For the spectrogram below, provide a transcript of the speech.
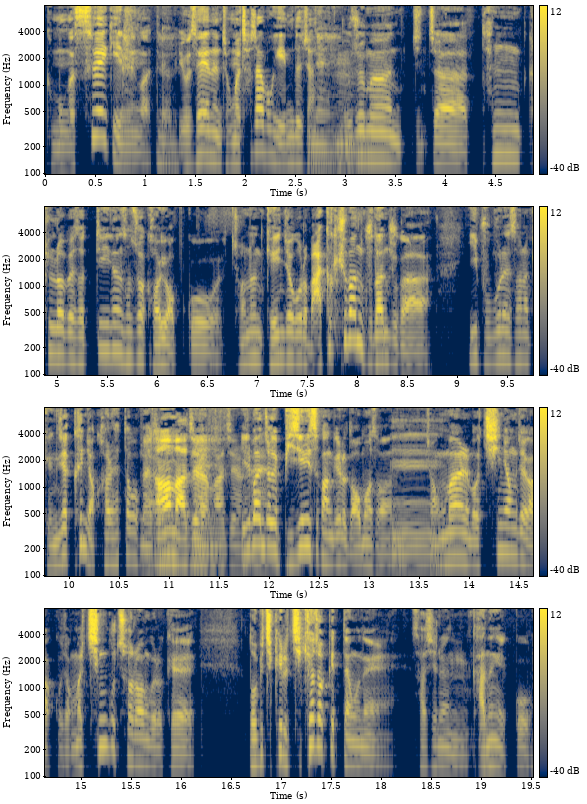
그 뭔가 swag이 있는 것 같아요. 요새는 정말 찾아보기 힘들잖아요. 네. 요즘은 진짜 한 클럽에서 뛰는 선수가 거의 없고 저는 개인적으로 마크 큐반 구단주가 이 부분에서는 굉장히 큰 역할을 했다고 봐요. 아, 맞아요, 맞아요. 일반적인 비즈니스 관계를 넘어선 음. 정말 뭐 친형제 같고 정말 친구처럼 그렇게 노비츠키를 지켜줬기 때문에 사실은 가능했고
